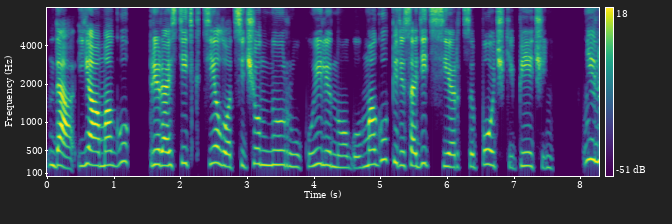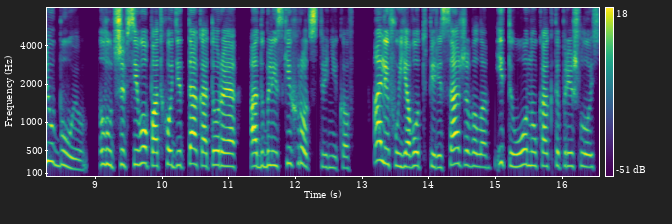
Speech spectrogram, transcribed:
да, я могу прирастить к телу отсеченную руку или ногу, могу пересадить сердце, почки, печень. Не любую. Лучше всего подходит та, которая от близких родственников. Алифу я вот пересаживала, и Теону как-то пришлось.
